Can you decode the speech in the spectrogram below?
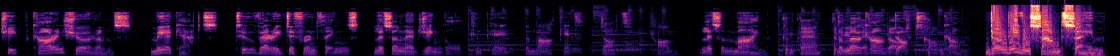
cheap car insurance, meerkats, two very different things, listen their jingle. Compare the market.com. Listen mine. Compare The the meerkat.com. Don't even sound same.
